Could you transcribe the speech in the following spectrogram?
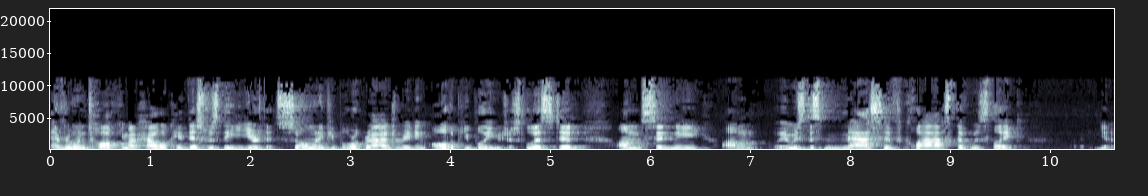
everyone talking about how okay, this was the year that so many people were graduating. All the people that you just listed, um, Sydney. Um, it was this massive class that was like, you know,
